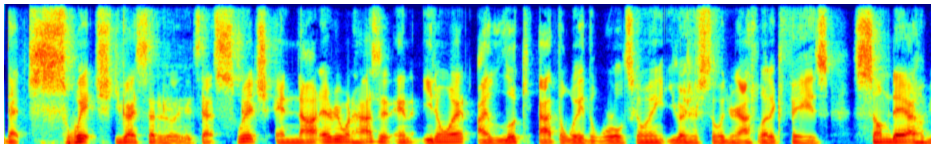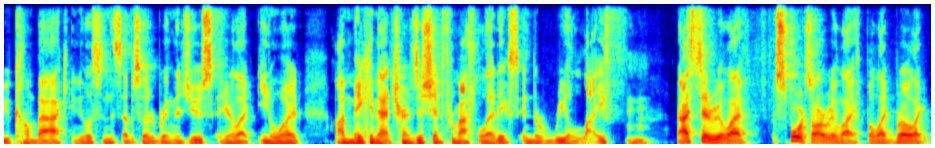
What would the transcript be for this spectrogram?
that switch. You guys said it earlier. Mhm. It's that switch, and not everyone has it. And you know what? I look at the way the world's going. You guys are still in your athletic phase. Someday, I hope you come back and you listen to this episode of Bring the Juice, and you're like, you know what? I'm making that transition from athletics into real life. Mhm. I said real life. Sports are real life, but like, bro, like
